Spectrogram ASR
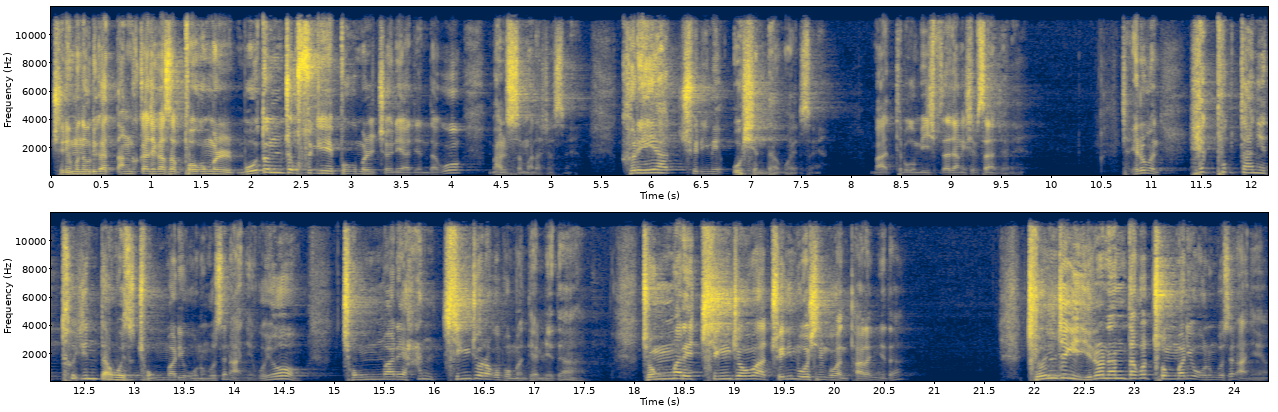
주님은 우리가 땅끝까지 가서 복음을 모든 족속에 복음을 전해야 된다고 말씀을 하셨어요. 그래야 주님이 오신다고 했어요. 마태복음 24장 14절에. 자 여러분 핵폭탄이 터진다고 해서 종말이 오는 것은 아니고요 종말의 한 징조라고 보면 됩니다. 종말의 징조와 주님 오시는 것은 다릅니다. 전쟁이 일어난다고 종말이 오는 것은 아니에요.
